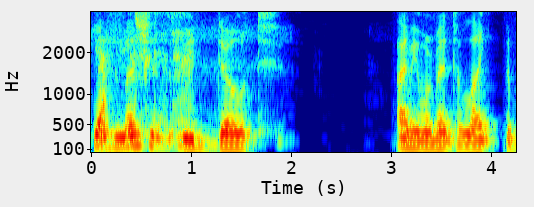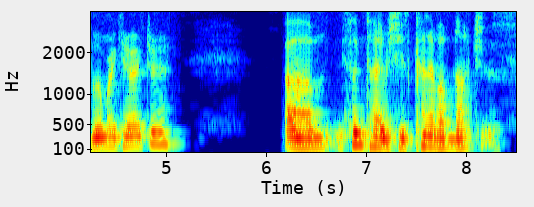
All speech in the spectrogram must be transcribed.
Yes, as yes, much she as did. we don't, I mean, we're meant to like the Boomer character. Um, sometimes she's kind of obnoxious.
